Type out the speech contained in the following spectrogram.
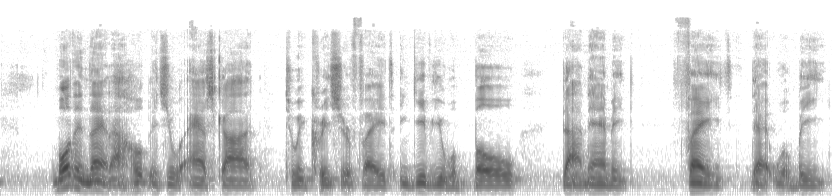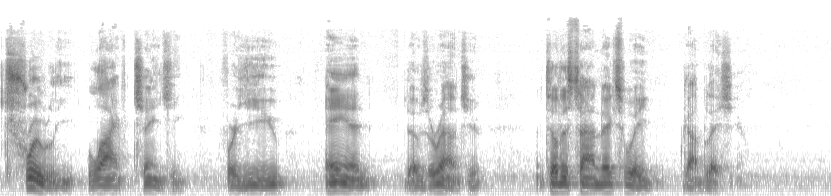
More than that, I hope that you will ask God to increase your faith and give you a bold, dynamic faith that will be truly life changing for you and those around you. Until this time next week, God bless you.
